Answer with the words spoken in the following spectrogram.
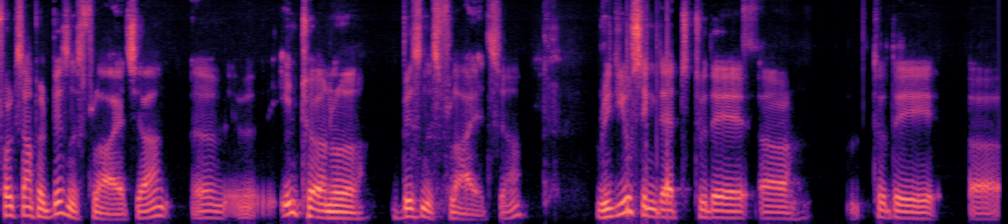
for example, business flights, yeah, internal business flights, yeah, reducing that to the uh, to the uh,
